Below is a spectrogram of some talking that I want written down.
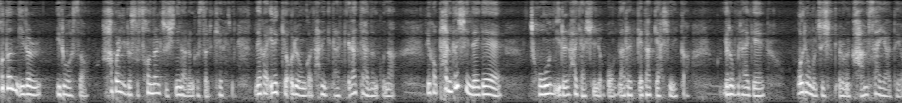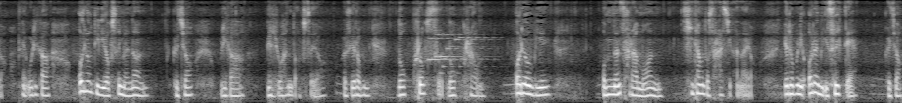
모든 일을 이루어서 합을 이루어서 선을 주신다는 것을 기억하시면 내가 이렇게 어려운 것 하나님께 나를 깨닫게 하는구나. 그리고 반드시 내게 좋은 일을 하게 하시려고 나를 깨닫게 하시니까 여러분에게 어려움을 주실 때 여러분 감사해야 돼요. 우리가 어려운 일이 없으면은 그죠? 우리가 멸류관도 없어요. 그래서 여러분 no cross, no crown. 어려움이 없는 사람은 신앙도 사라지가 않아요. 여러분이 어려움이 있을 때 그죠?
